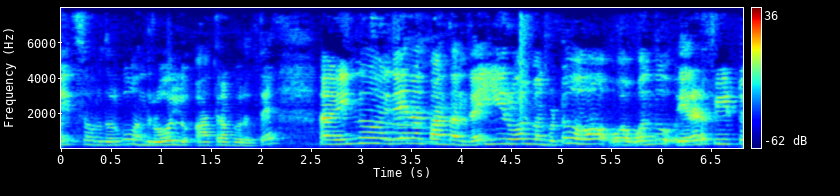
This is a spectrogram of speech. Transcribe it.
ಐದು ಸಾವಿರದವರೆಗೂ ಒಂದು ರೋಲು ಆ ಥರ ಬರುತ್ತೆ. ಇನ್ನು ಇದೇನಪ್ಪ ಅಂತಂದರೆ, ಈ ರೋಲ್ ಬಂದ್ಬಿಟ್ಟು ಒಂದು, ಎರಡು ಫೀಟ್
